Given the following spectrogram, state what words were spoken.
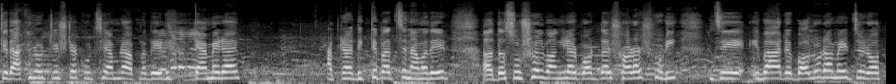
কে দেখানোর চেষ্টা করছি আমরা আপনাদের ক্যামেরায়। আপনারা দেখতে পাচ্ছেন আমাদের দ্য সোশ্যাল বাংলার পর্দায় সরাসরি যে এবার বলরামের যে রথ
